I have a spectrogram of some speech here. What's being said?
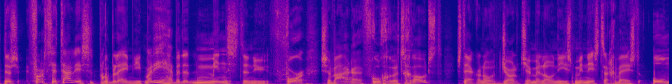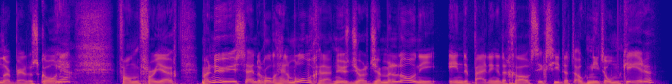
Dus Forza Italia is het probleem niet. Maar die hebben het minste nu. Voor, ze waren vroeger het grootst. Sterker nog, Giorgia Meloni is minister geweest onder Berlusconi. Ja. Van, van jeugd. Maar nu zijn de rollen helemaal omgedraaid. Nu is Giorgia Meloni in de peilingen de grootste. Ik zie dat ook niet omkeren.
